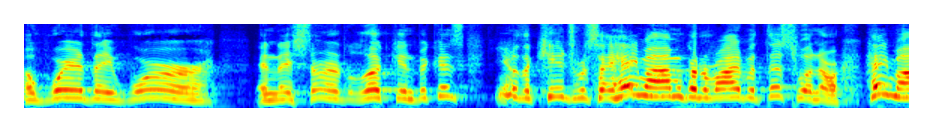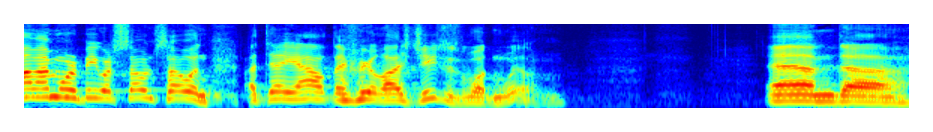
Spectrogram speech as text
of where they were. And they started looking because, you know, the kids would say, Hey, mom, I'm going to ride with this one. Or, Hey, mom, I'm going to be with so and so. And a day out, they realized Jesus wasn't with them. And uh,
